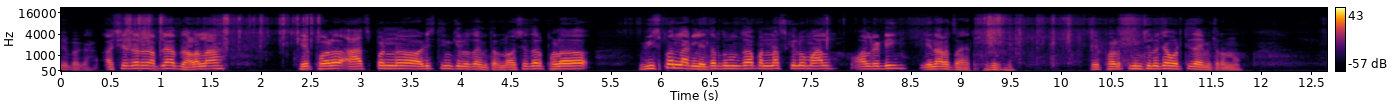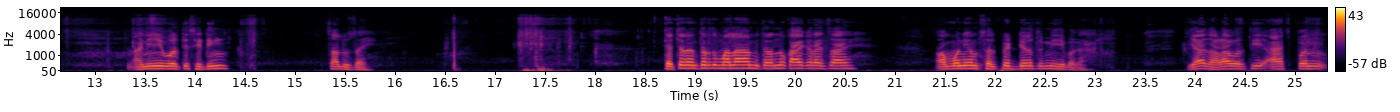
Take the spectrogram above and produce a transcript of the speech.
हे बघा. असे जर आपल्या झाडाला हे फळ आज पण अडीच तीन किलोचं आहे मित्रांनो. असे जर फळं वीस पण लागले तर तुमचा पन्नास किलो माल ऑलरेडी येणारच आहे. हे फळ तीन किलोच्या वरतीच आहे मित्रांनो. आणि वरती सेटिंग चालूच आहे. त्याच्यानंतर तुम्हाला मित्रांनो काय करायचं आहे? अमोनियम सल्फेट दिलं तुम्ही हे बघा. या झाडावरती आज पण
